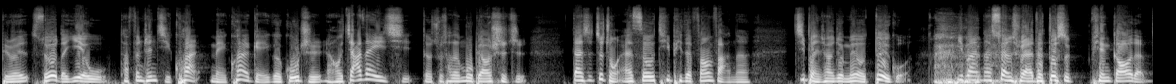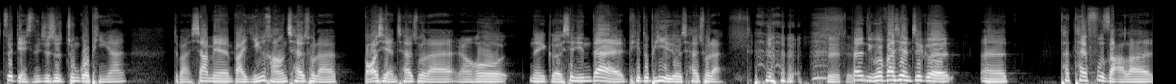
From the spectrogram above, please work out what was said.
比如所有的业务，它分成几块，每块给一个估值，然后加在一起得出它的目标市值。但是这种 SOTP 的方法呢，基本上就没有对过，一般它算出来的都是偏高的。最典型的就是中国平安，对吧？下面把银行拆出来，保险拆出来，然后那个现金贷 P to P 就拆出来。对对。但是你会发现这个，呃。它太复杂了，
